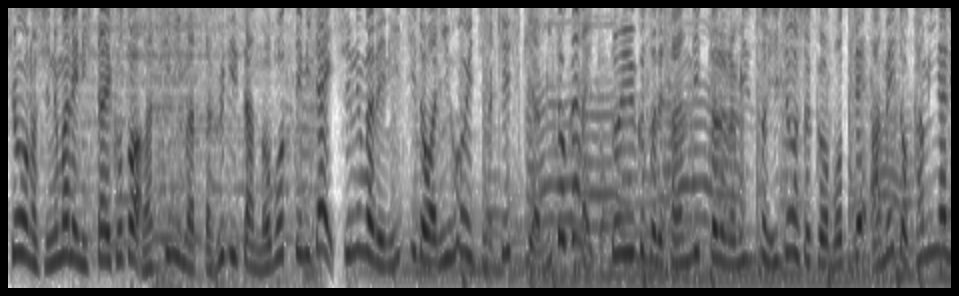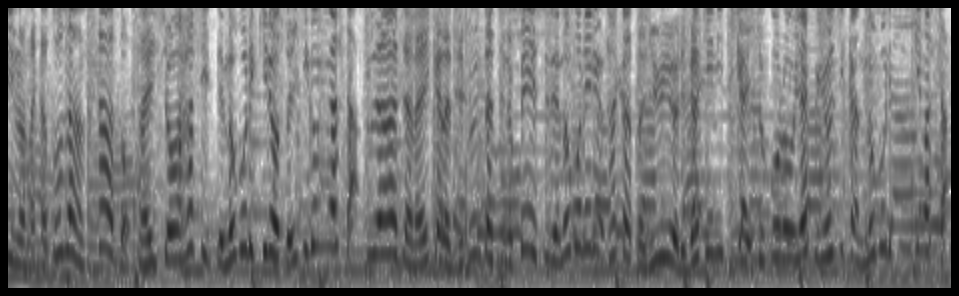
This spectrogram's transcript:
今日の死ぬまでにしたいことは待ちに待った富士山登ってみたい。死ぬまでに一度は日本一の景色は見とかないと。ということで3リットルの水と非常食を持って雨と雷の中登山スタート。最初は走って登り切ろうと意気込みました。ツアーじゃないから自分たちのペースで登れる。坂というより崖に近いところを約4時間登り続けました。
